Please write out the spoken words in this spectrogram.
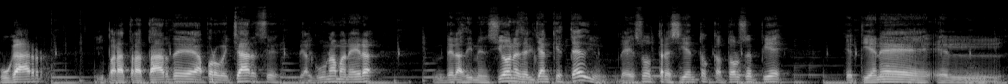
jugar y para tratar de aprovecharse de alguna manera de las dimensiones del Yankee Stadium, de esos 314 pies que tiene el,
